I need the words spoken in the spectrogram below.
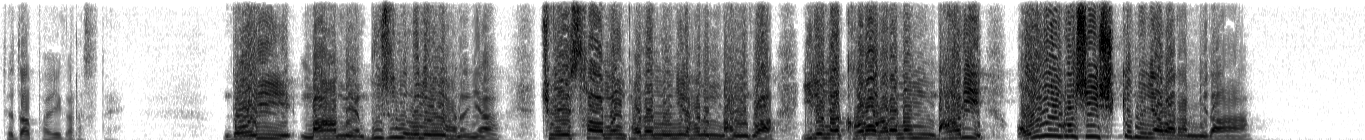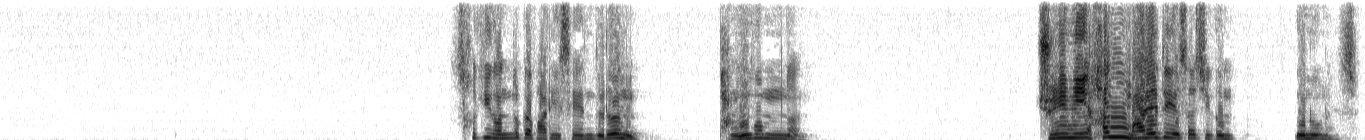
대답하여 가라사대. 너희 마음에 무슨 의논을 하느냐? 죄의 사함을 받았느냐 하는 말과 일어나 걸어가라는 말이 어느 것이 쉽겠느냐 말합니다. 서기관들과 바리새인들은 방법론 주님이 한 말에 대해서 지금 의논했어요.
